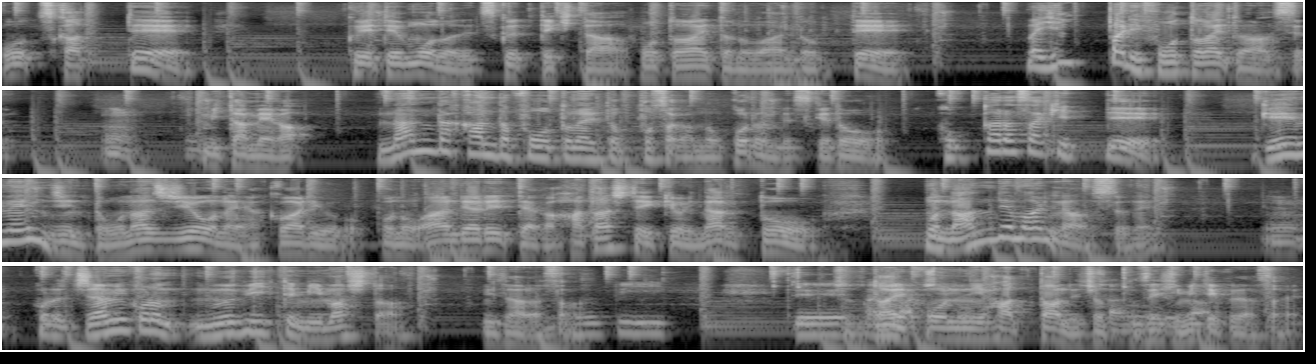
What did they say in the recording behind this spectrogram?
を使って、クリエイティブモードで作ってきたフォートナイトのワールドって、まあやっぱりフォートナイトなんですよ。うん。うん見た目が。なんだかんだフォートナイトっぽさが残るんですけど、こっから先って、ゲームエンジンと同じような役割をこのアンリアルエディターが果たしていくようになると、もう何でもありなんですよね。うん。これちなみにこのムービーって見ました？水原さん。ムービーってちょっと台本に貼ったんでちょっとぜひ見てください。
